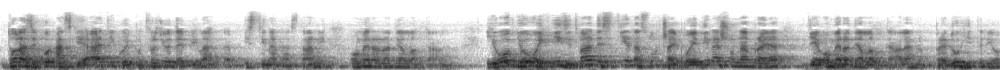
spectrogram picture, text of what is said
Dolaze kuranski ajati koji potvrđuju da je bila istina na strani Omera radijallahu ta'ala. I ovdje u ovoj knjizi 21 slučaj pojedinačno nabraja gdje je Omer radijallahu ta'ala preduhitrio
